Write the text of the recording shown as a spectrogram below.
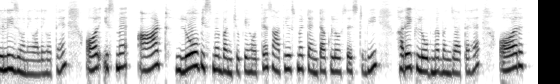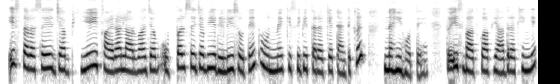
रिलीज़ होने वाले होते हैं और इसमें आठ लोब इसमें बन चुके होते हैं, साथ ही उसमें टेंटाक्लोसिस्ट भी हर एक लोब में बन जाता है और इस तरह से जब ये फायरा लार्वा जब ऊपर से जब ये रिलीज़ होते हैं तो उनमें किसी भी तरह के टेंटिकल नहीं होते हैं। तो इस बात को आप याद रखेंगे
